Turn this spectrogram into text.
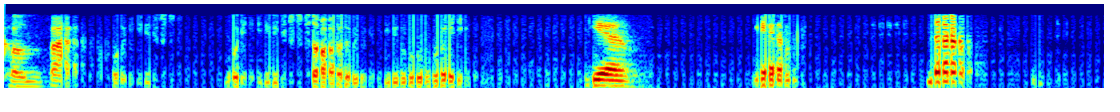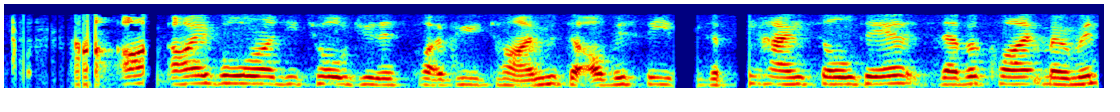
come back. What you what you sow, you will reap. yeah, yeah. Now, I, I've already told you this quite a few times that obviously it's a big household here. It's never a quiet moment.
